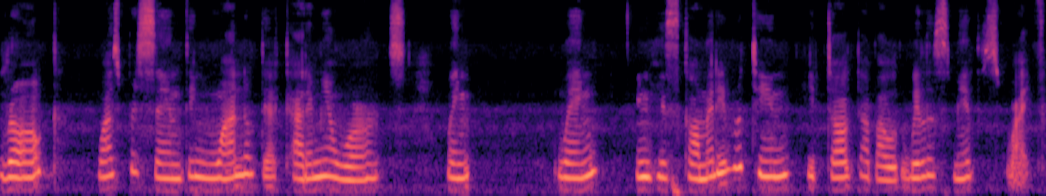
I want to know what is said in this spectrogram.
Rock was presenting one of the Academy Awards when, when in his comedy routine he talked about Will Smith's wife,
